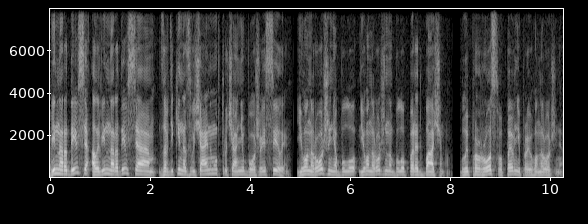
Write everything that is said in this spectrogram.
Він народився, але він народився завдяки надзвичайному втручанню Божої сили. Його народження було його народження було передбачено. Були пророцтва певні про його народження.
